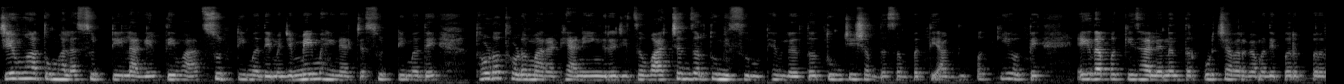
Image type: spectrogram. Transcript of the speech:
जेव्हा तुम्हाला सुट्टी लागेल तेव्हा सुट्टीमध्ये म्हणजे मे महिन्याच्या सुट्टीमध्ये थोडं थोडं मराठी आणि इंग्रजीचं वाचन जर तुम्ही सुरू ठेवलं तर तुमची शब्दसंपत्ती अगदी पक्की होते. एकदा पक्की झाल्यानंतर पुढच्या वर्गामध्ये परत परत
